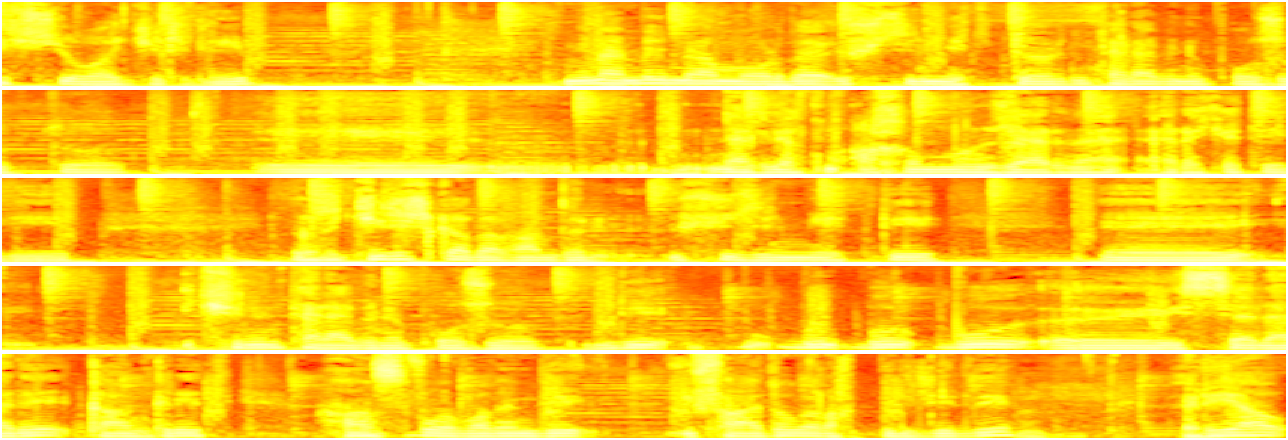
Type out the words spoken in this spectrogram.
əks yola girilib. İndi mən bilmirəm orada 327-4-ün tələbini pozubdu. E, nəqliyyatın axınının üzərinə hərəkət edib. Yoxsa giriş qadağandır 327 e, 2-nin tələbini pozub. İndi bu bu bu, e, hissələri konkret hansı formada indi ifadə olaraq bildirdi. Real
